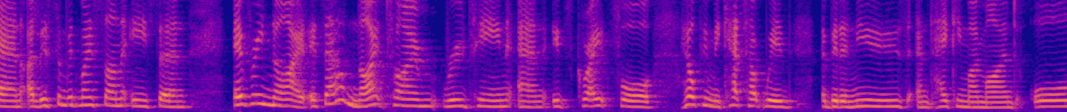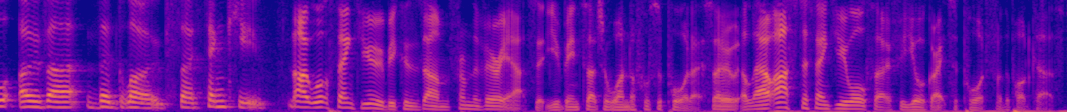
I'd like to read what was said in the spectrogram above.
And I listen with my son Ethan every night. It's our nighttime routine, and it's great for helping me catch up with a bit of news and taking my mind all over the globe. So thank you. No, well, thank you because um, from the very outset, you've been such a wonderful supporter. So allow us to thank you also for your great support for the podcast.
